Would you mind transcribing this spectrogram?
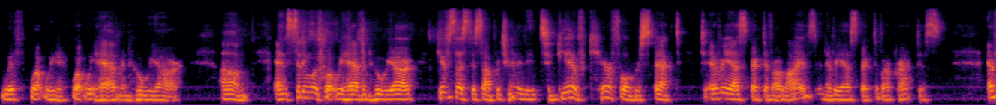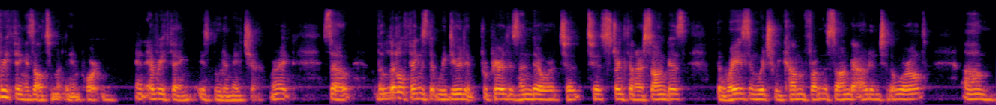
with what we what we have and who we are. Um, and sitting with what we have and who we are gives us this opportunity to give careful respect to every aspect of our lives and every aspect of our practice. Everything is ultimately important and everything is Buddha nature, right? So the little things that we do to prepare the zendo or to, to strengthen our sanghas, the ways in which we come from the sangha out into the world, um,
